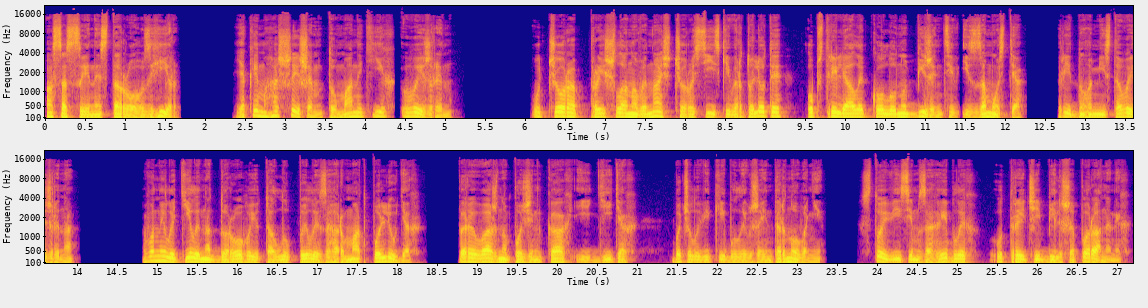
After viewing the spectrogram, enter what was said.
Асасини старого з гір, яким гашишем туманить їх вижрин. Учора прийшла новина, що російські вертольоти обстріляли колону біженців із замостя рідного міста Вижрина. Вони летіли над дорогою та лупили з гармат по людях, переважно по жінках і дітях, бо чоловіки були вже інтерновані 108 загиблих, утричі більше поранених.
